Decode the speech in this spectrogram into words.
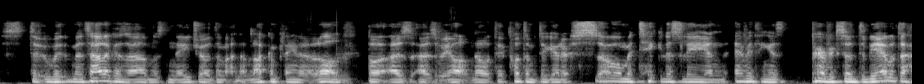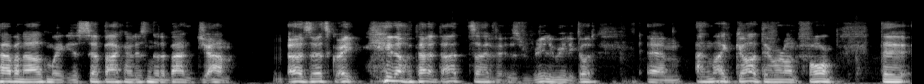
st- with Metallica's albums, the nature of them, and I'm not complaining at all. But as as we all know, they put them together so meticulously, and everything is perfect. So to be able to have an album where you just sit back and listen to the band jam, that's that's great. You know that that side of it is really really good. Um, and my God, they were on form. The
